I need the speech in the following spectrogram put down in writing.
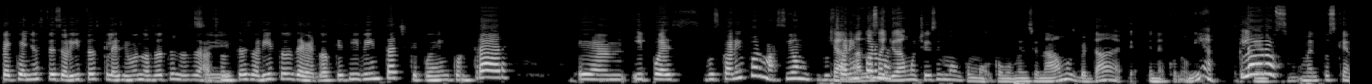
pequeños tesoritos que le decimos nosotros, o sea, son tesoritos de verdad que sí, vintage, que pueden encontrar. Em, y pues buscar información. Buscar que además nos ayuda muchísimo, como, como mencionábamos, ¿verdad? En la economía. Claro. En momentos que,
